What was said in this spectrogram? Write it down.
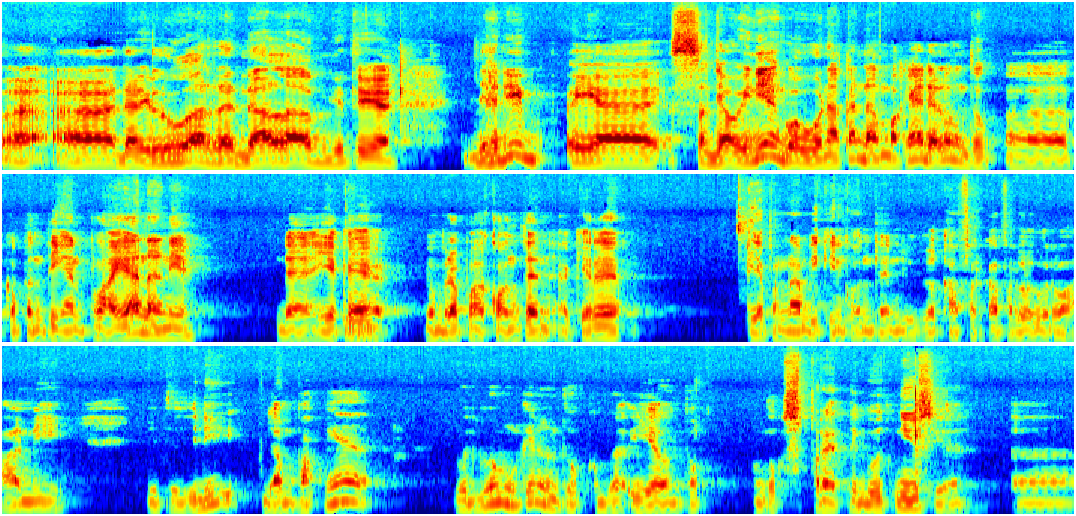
uh, dari luar dan dalam gitu ya jadi ya sejauh ini yang gue gunakan dampaknya adalah untuk uh, kepentingan pelayanan ya dan ya kayak hmm. beberapa konten akhirnya ya pernah bikin konten juga cover-cover lagu rohani gitu. Jadi dampaknya buat gue mungkin untuk ya untuk untuk spread the good news ya uh,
